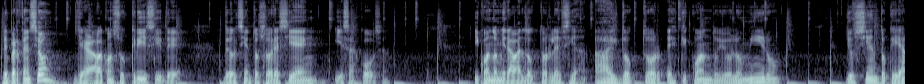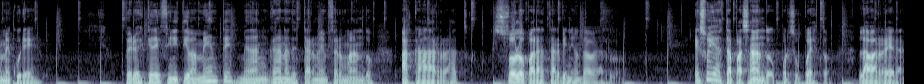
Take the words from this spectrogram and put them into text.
de hipertensión, llegaba con sus crisis de, de 200 sobre 100 y esas cosas. Y cuando miraba al doctor le decía, ay doctor, es que cuando yo lo miro, yo siento que ya me curé. Pero es que definitivamente me dan ganas de estarme enfermando a cada rato, solo para estar viniendo a verlo. Eso ya está pasando, por supuesto, la barrera.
